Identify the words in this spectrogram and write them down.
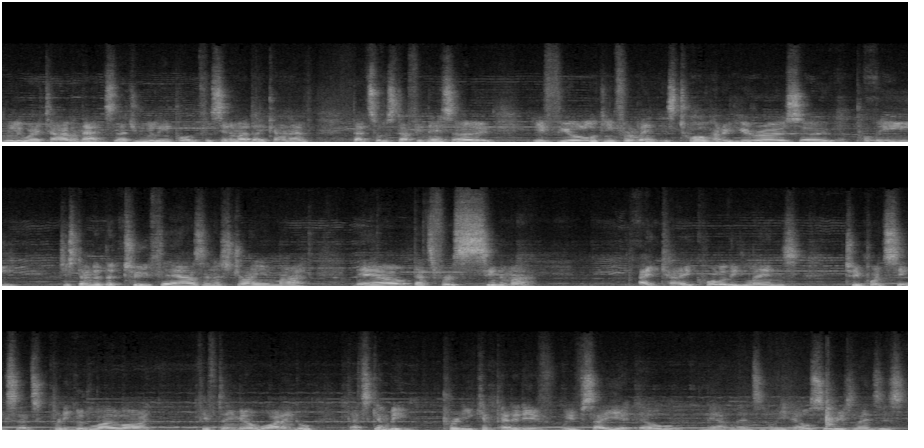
really worked hard on that, so that's really important for cinema. They can't have that sort of stuff in there. So if you're looking for a lens, it's 1200 euros, so probably just under the 2000 Australian mark. Now that's for a cinema 8K quality lens. 2.6, that's pretty good low light, 15 mm wide angle. That's going to be pretty competitive with, say, your L mount lenses or your L series lenses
